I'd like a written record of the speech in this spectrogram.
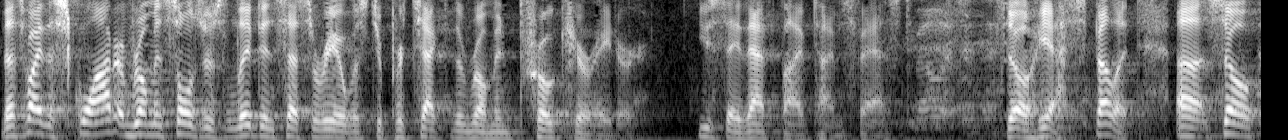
That's why the squad of Roman soldiers lived in Caesarea was to protect the Roman procurator. You say that five times fast. So, yeah, spell it. Uh, so,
